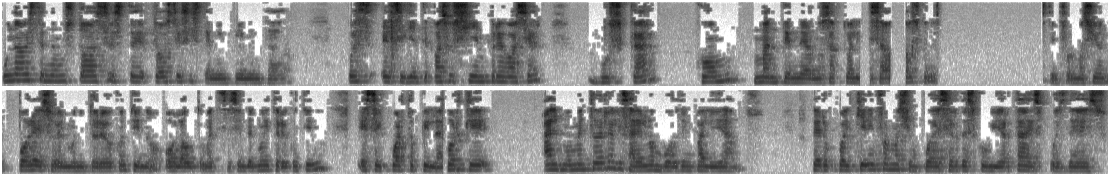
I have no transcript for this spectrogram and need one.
Una vez tenemos todo este, todo este sistema implementado, pues el siguiente paso siempre va a ser buscar cómo mantenernos actualizados con esta información. Por eso el monitoreo continuo o la automatización del monitoreo continuo es el cuarto pilar, porque al momento de realizar el onboarding validamos, pero cualquier información puede ser descubierta después de eso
